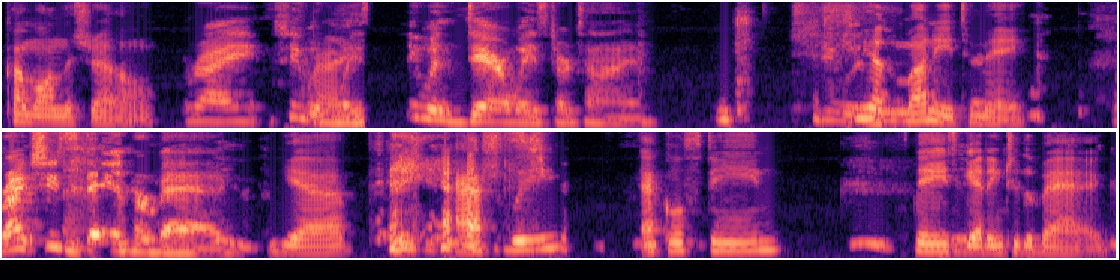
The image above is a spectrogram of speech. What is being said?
come on the show. right? She wouldn't Right. waste. She wouldn't dare waste her time. She She has money to make. right? She stay in her bag. Yeah. Yeah, Ashley Eckstein stays getting to the bag.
